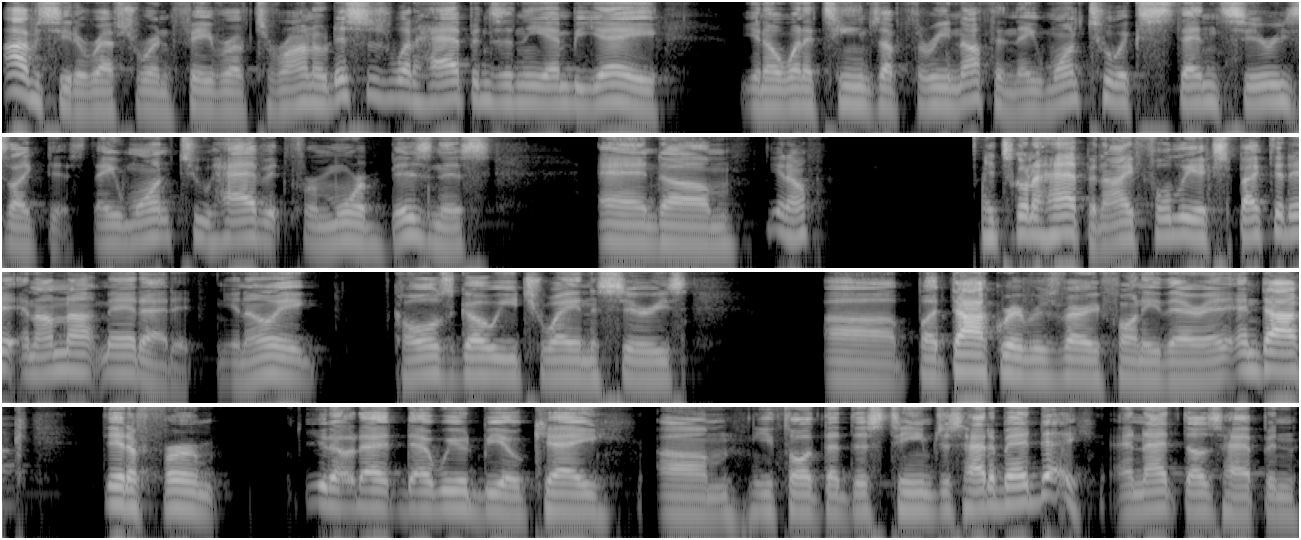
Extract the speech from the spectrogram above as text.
Obviously, the refs were in favor of Toronto. This is what happens in the NBA. You know, when a team's up three nothing, they want to extend series like this. They want to have it for more business, and um, you know, it's going to happen. I fully expected it, and I'm not mad at it. You know, it calls go each way in the series. Uh, but Doc Rivers very funny there, and, and Doc did affirm, you know, that that we would be okay. Um, he thought that this team just had a bad day, and that does happen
